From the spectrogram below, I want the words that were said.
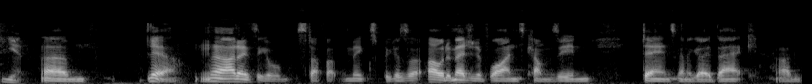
yeah. yeah, no, I don't think it will stuff up the mix because I, I would imagine if Wines comes in, Dan's going to go back. I'd,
